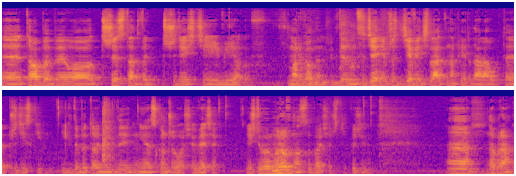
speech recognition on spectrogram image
Y, to by było 330 milionów w Margonem. Gdybym codziennie przez 9 lat napierdalał te przyciski i gdyby to nigdy nie skończyło się, wiecie. Jeśli bym równo 124 godziny. E, dobra,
